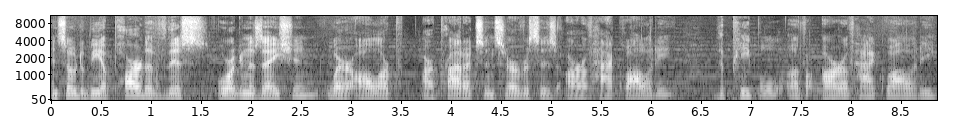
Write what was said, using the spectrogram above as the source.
And so to be a part of this organization where all our, our products and services are of high quality, the people of, are of high quality,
